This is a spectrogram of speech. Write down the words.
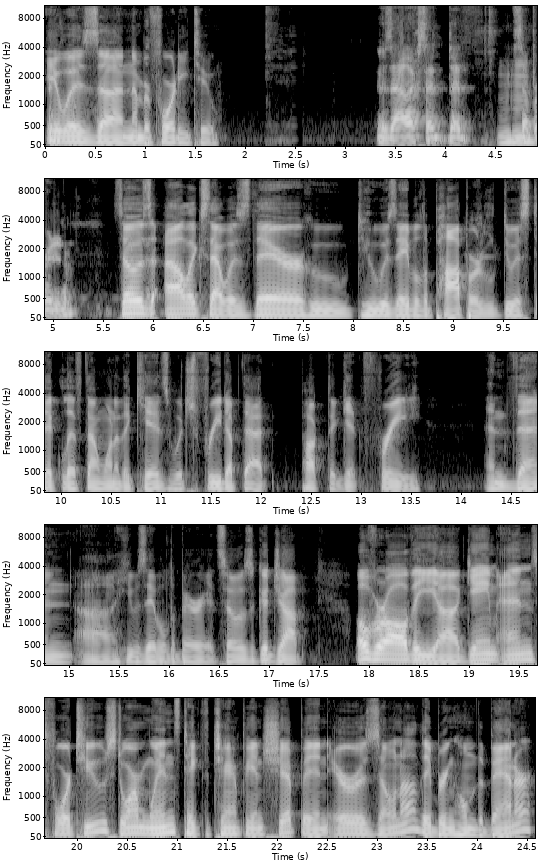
it was uh, number 42. It was Alex that that Mm-hmm. separated him. So it was Alex that was there who who was able to pop or do a stick lift on one of the kids, which freed up that puck to get free, and then uh, he was able to bury it. So it was a good job. Overall, the uh, game ends 4 2. Storm wins, take the championship in Arizona. They bring home the banner.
